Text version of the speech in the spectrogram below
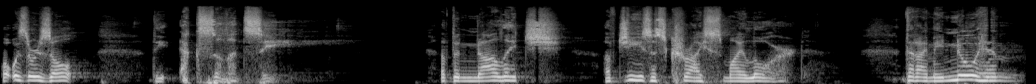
What was the result? The excellency of the knowledge of Jesus Christ, my Lord, that I may know him.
